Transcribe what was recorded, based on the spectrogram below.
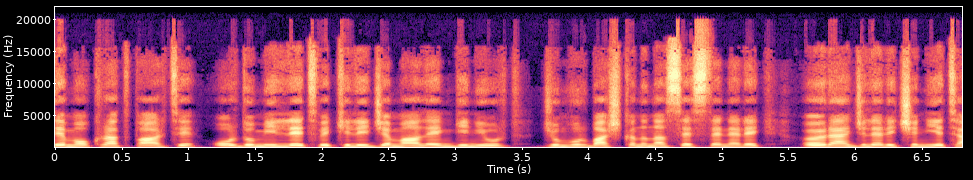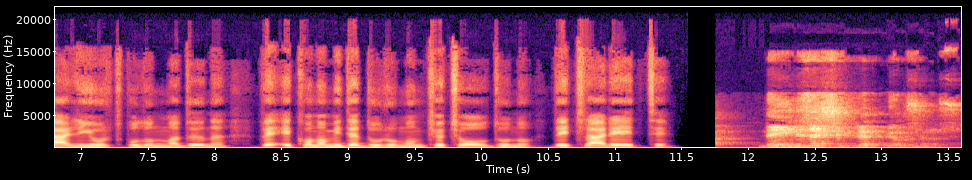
Demokrat Parti, Ordu Milletvekili Cemal Engin Yurt, Cumhurbaşkanına seslenerek, öğrenciler için yeterli yurt bulunmadığını ve ekonomide durumun kötü olduğunu deklare etti. Neyinize şükretmiyorsunuz?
